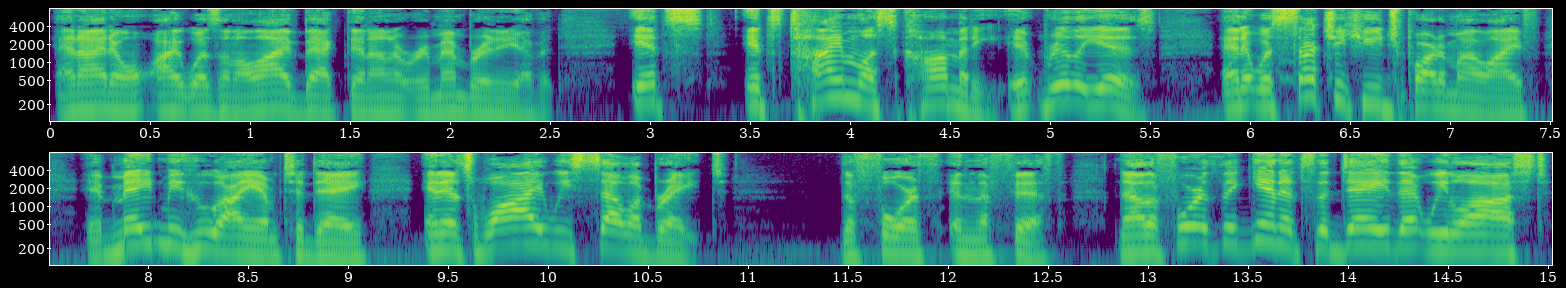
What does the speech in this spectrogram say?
and I don't I wasn't alive back then I don't remember any of it. It's it's timeless comedy. It really is. And it was such a huge part of my life. It made me who I am today and it's why we celebrate the 4th and the 5th. Now, the fourth, again, it's the day that we lost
